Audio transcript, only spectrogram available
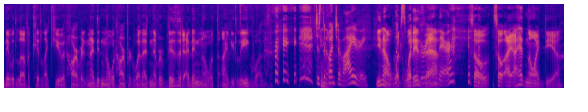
they would love a kid like you at Harvard. And I didn't know what Harvard was. I'd never visited. I didn't know what the Ivy League was. Right. Just you a know. bunch of ivy. You know what? Looks What pretty is green that? there. so so I, I had no idea,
